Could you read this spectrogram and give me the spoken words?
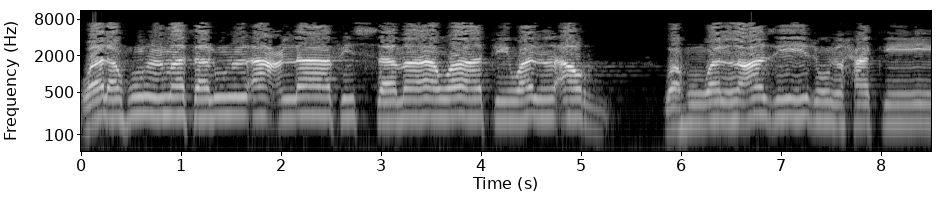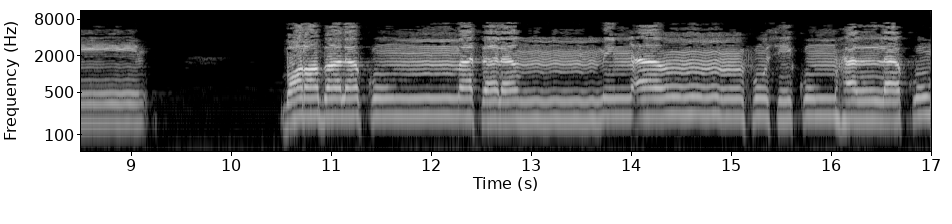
وله المثل الأعلى في السماوات والأرض وهو العزيز الحكيم. ضرب لكم مثلا من أنفسكم هل لكم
